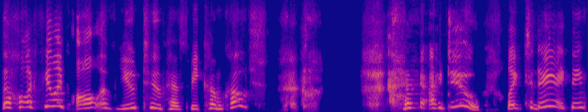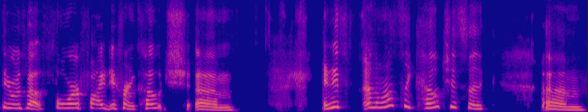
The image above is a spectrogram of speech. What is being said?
the whole I feel like all of YouTube has become coach. I do. Like today, I think there was about four or five different coach. Um, and it's and honestly, coach is like, um,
